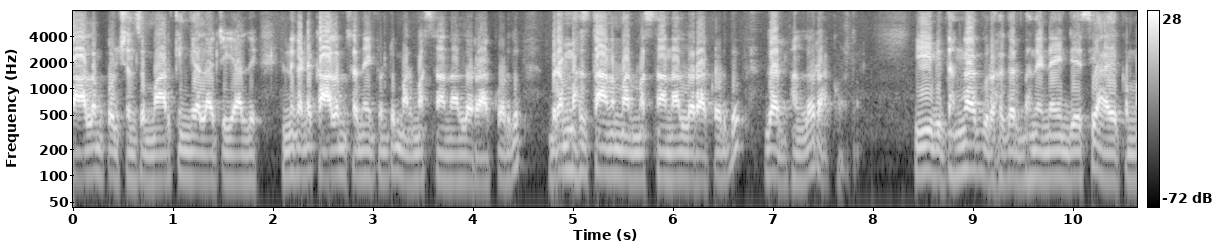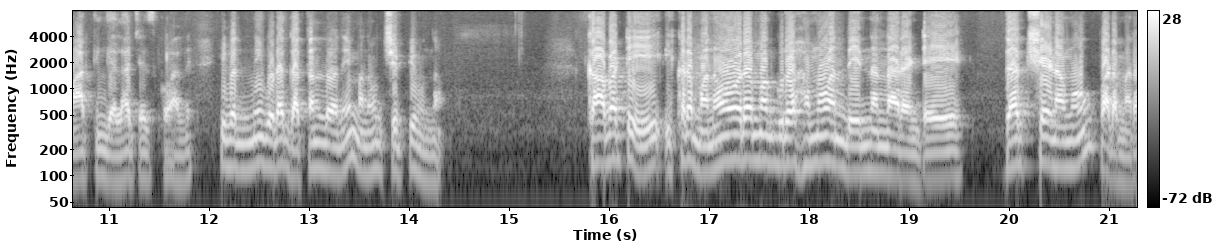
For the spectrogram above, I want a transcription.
కాలం పొజిషన్స్ మార్కింగ్ ఎలా చేయాలి ఎందుకంటే కాలమ్స్ అనేటువంటి మర్మస్థానాల్లో రాకూడదు. బ్రహ్మస్థానం మర్మస్థానాల్లో రాకూడదు గర్భంలో రాకూడదు. ఈ విధంగా గృహగర్భ నిర్ణయం చేసి ఆ యొక్క మార్కింగ్ ఎలా చేసుకోవాలి ఇవన్నీ కూడా గతంలోనే మనం చెప్పి ఉన్నాం. కాబట్టి ఇక్కడ మనోరమ గృహము అంది ఏందన్నారంటే దక్షిణము పడమర.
